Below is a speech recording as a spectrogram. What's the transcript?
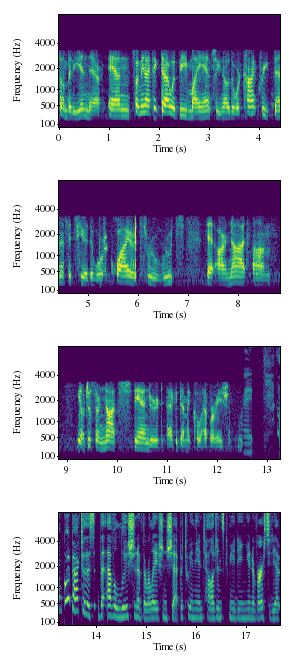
somebody in there. And so, I mean, I think that would be my answer. You know, there were concrete benefits here that were acquired through routes that are not um, you know, just are not standard academic collaboration. Right. I'm going back to this the evolution of the relationship between the intelligence community and university. I,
